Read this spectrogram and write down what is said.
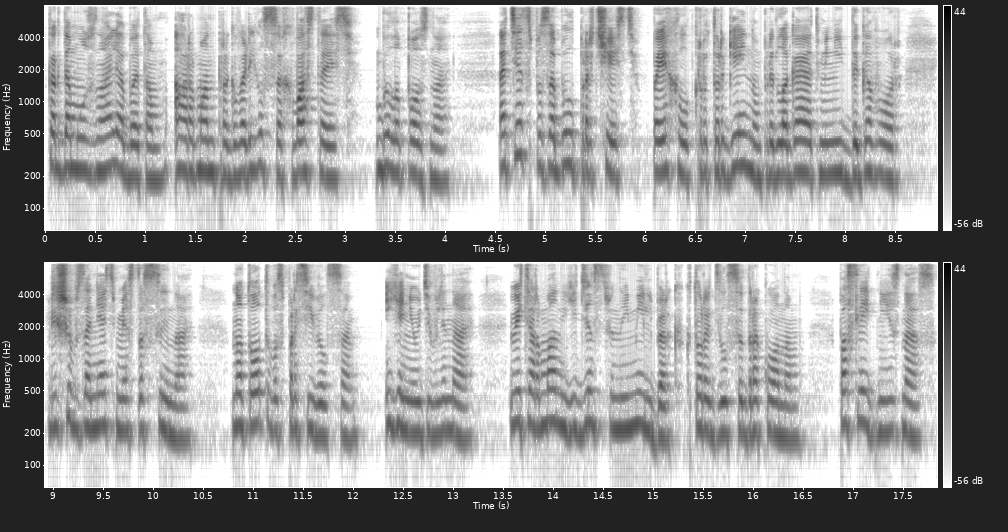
Когда мы узнали об этом, а Арман проговорился, хвастаясь, было поздно. Отец позабыл про честь, поехал к Ротергейну, предлагая отменить договор, решив занять место сына. Но тот воспротивился. И я не удивлена, ведь Арман — единственный Мильберг, кто родился драконом. Последний из нас.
